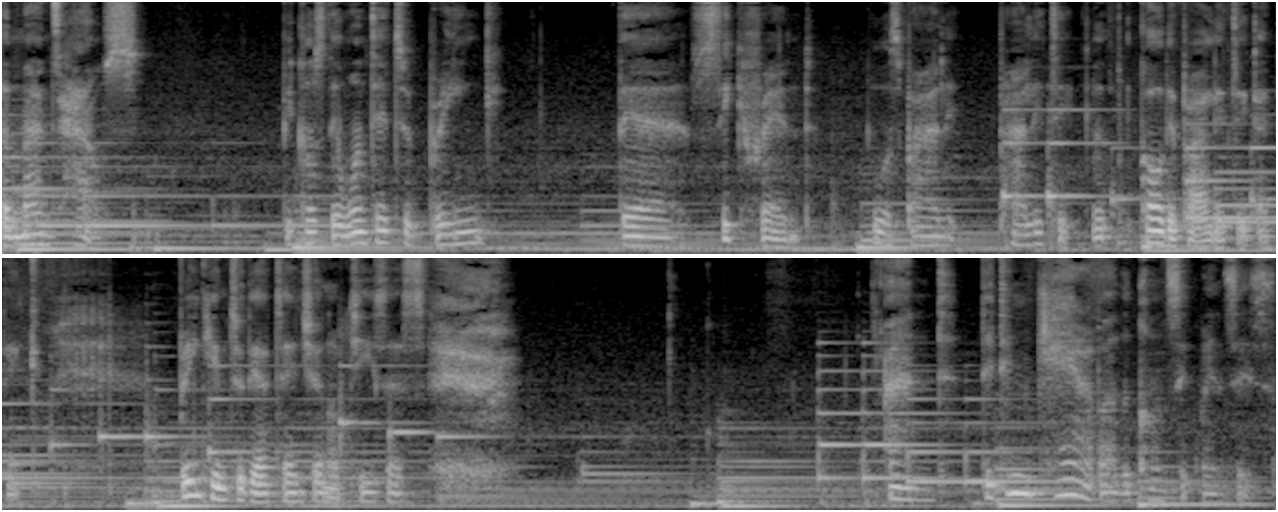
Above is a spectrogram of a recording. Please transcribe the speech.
a man's house because they wanted to bring their sick friend who was paralytic, uh, called a paralytic, I think. Bring him to the attention of Jesus. And they didn't care about the consequences.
